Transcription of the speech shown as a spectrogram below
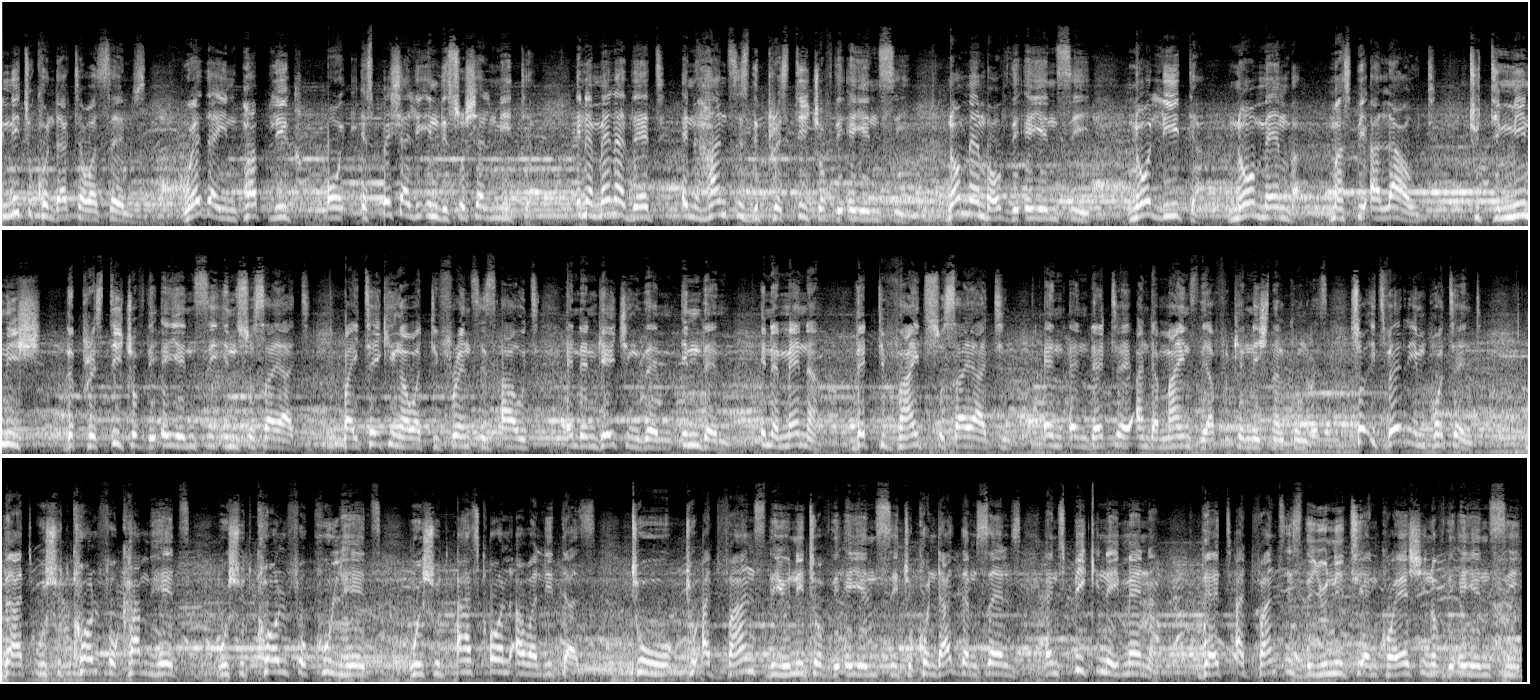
We need to conduct ourselves, whether in public or especially in the social media, in a manner that enhances the prestige of the ANC. No member of the ANC, no leader, no member must be allowed to diminish the prestige of the ANC in society by taking our differences out and engaging them in them in a manner that divides society and, and that uh, undermines the African National Congress. So it's very important that we should call for calm heads, we should call for cool heads, we should ask all our leaders to, to advance the unity of the ANC, to conduct themselves and speak in a manner that advances the unity and cohesion of the ANC.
